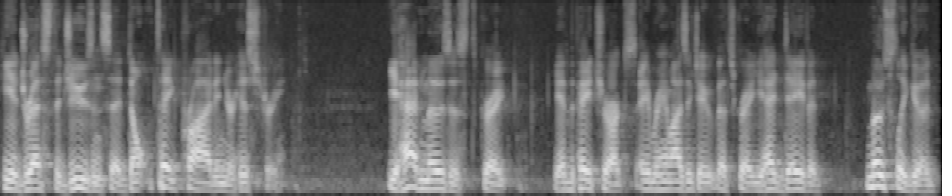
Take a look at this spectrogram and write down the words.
He addressed the Jews and said, Don't take pride in your history. You had Moses, great. You had the patriarchs, Abraham, Isaac, Jacob, that's great. You had David, mostly good.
